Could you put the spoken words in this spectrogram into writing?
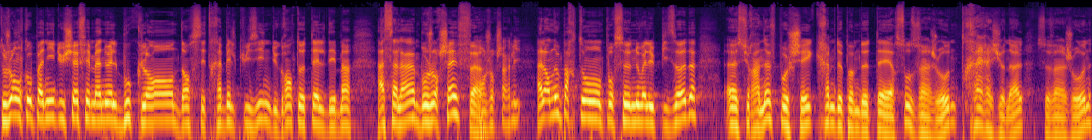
Toujours en compagnie du chef Emmanuel Bouclan, dans ses très belles cuisines du Grand Hôtel des Bains à Salins. Bonjour chef. Bonjour Charlie. Alors nous partons pour ce nouvel épisode euh, sur un œuf poché, crème de pommes de terre, sauce vin jaune, très régional ce vin jaune.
